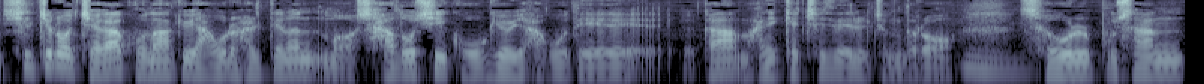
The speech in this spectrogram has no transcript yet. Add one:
실제로 제가 고등학교 야구를 할 때는 뭐 사도시 고교 야구 대회가 많이 개최될 정도로 음. 서울, 부산,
